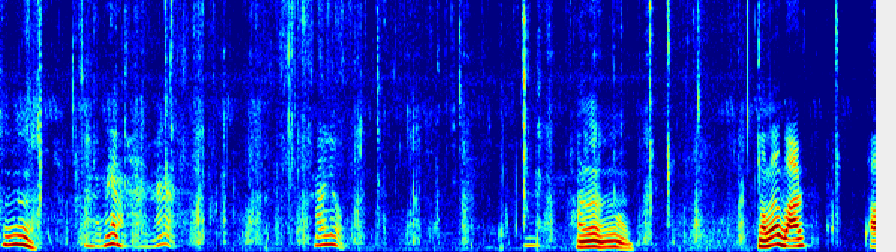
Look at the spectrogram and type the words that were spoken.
อะคือกาไกลไรมั้งมั้งเอาแต่คลิปมันละอืมหอมไม่หอมผ่านนะมาเร็วอืมอืมหน่อไม้บานเผา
